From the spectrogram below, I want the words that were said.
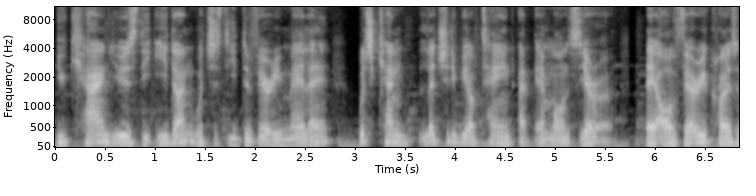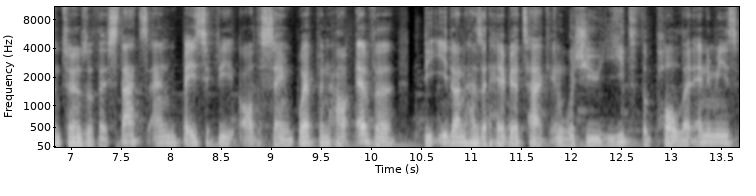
you can use the Edan, which is the Duviri melee, which can literally be obtained at MR0. They are very close in terms of their stats and basically are the same weapon. However, the Edan has a heavy attack in which you yeet the pole at enemies,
